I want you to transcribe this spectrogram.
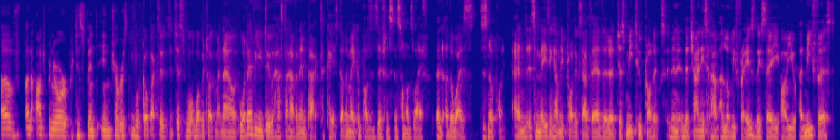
of an entrepreneur or participant in Trevor's? We'll go back to just what we're talking about now. Whatever you do has to have an impact. Okay, it's got to make a positive difference in someone's life, and otherwise, there's no point. And it's amazing how many products out there that are just Me Too products. I mean, the Chinese have a lovely phrase. They say, "Are you a me first?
